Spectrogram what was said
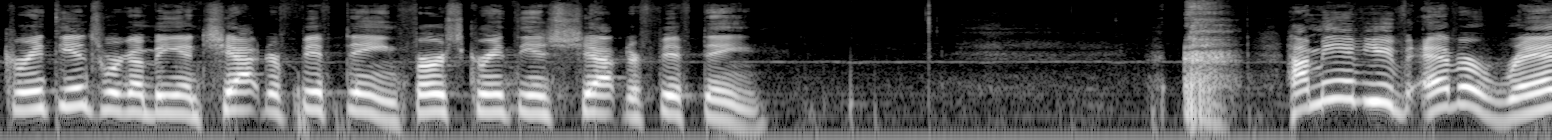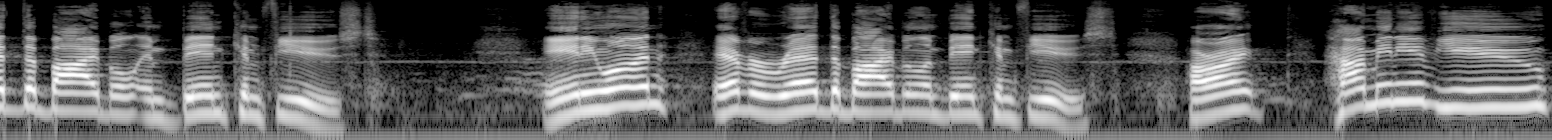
Corinthians. We're going to be in chapter 15. 1 Corinthians chapter 15. How many of you have ever read the Bible and been confused? Anyone ever read the Bible and been confused? All right. How many of you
